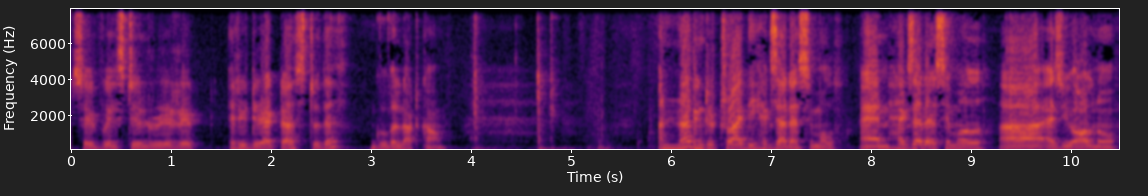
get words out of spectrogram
so it will still redirect, us to the google.com another thing to try the hexadecimal. And hexadecimal uh, as you all know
